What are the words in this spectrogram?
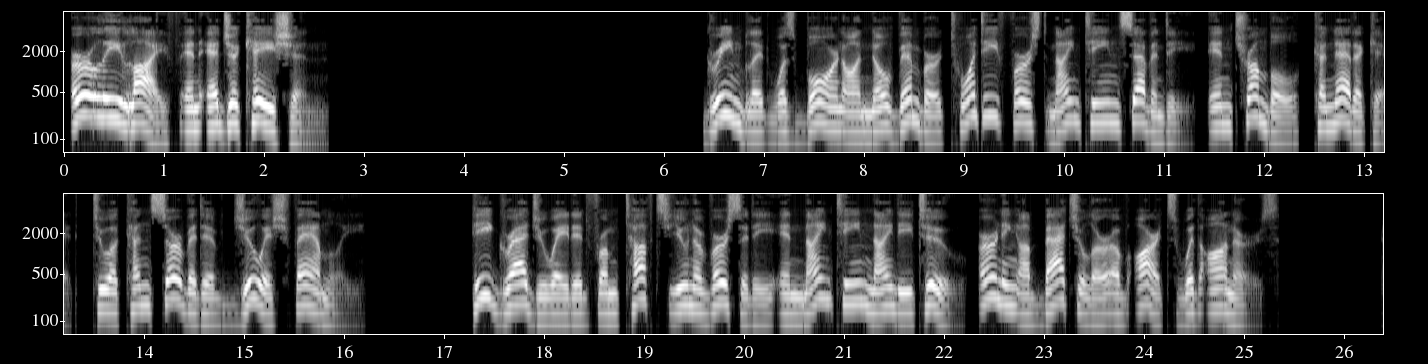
Early life and education Greenblatt was born on November 21, 1970, in Trumbull, Connecticut, to a conservative Jewish family. He graduated from Tufts University in 1992, earning a Bachelor of Arts with honors.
